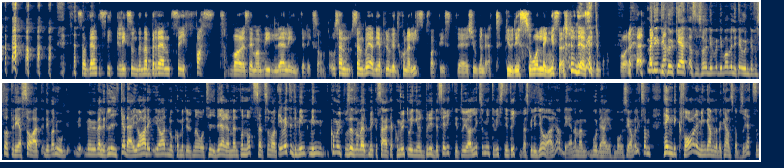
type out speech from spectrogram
Så den sitter liksom, den har bränt sig fast vare sig man ville eller inte liksom. Och sen, sen började jag plugga till journalist faktiskt eh, 2001. Gud, det är så länge sedan jag sitter på det. Men det, det sjuka är att alltså, så det, det, var väl lite underförstått i det jag sa, att det var nog vi var väldigt lika där. Jag hade, jag hade nog kommit ut några år tidigare, men på något sätt så var jag vet inte, min, min kom ut-process var väldigt mycket så här att jag kom ut och ingen brydde sig riktigt och jag liksom inte visste inte riktigt vad jag skulle göra av det när man bodde här i Göteborg. Så jag var liksom, hängde kvar i min gamla bekantskapskrets,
